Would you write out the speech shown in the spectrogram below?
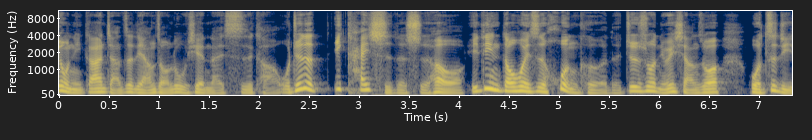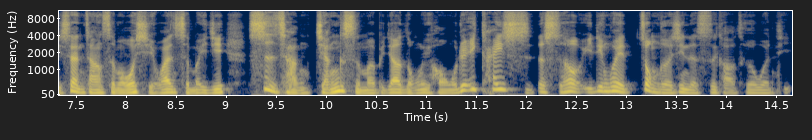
用你刚刚讲这两种路线来思考，我觉得一开始的时候一定都会是混合的，就是说你会想说我自己擅长什么，我喜欢什么，以及市场讲什么比较容易红。我觉得一开始的时候一定会综合性的思考这个问题。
